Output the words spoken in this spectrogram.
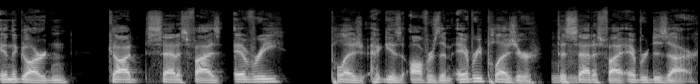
in the garden god satisfies every pleasure gives offers them every pleasure to satisfy every desire.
